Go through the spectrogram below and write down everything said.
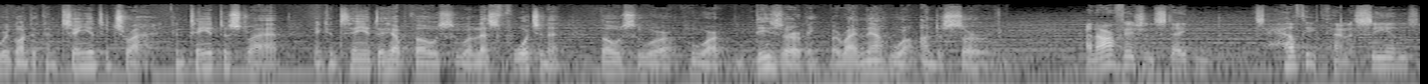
we're going to continue to try, continue to strive, and continue to help those who are less fortunate, those who are, who are deserving, but right now who are underserved. And our vision statement is healthy Tennesseans,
